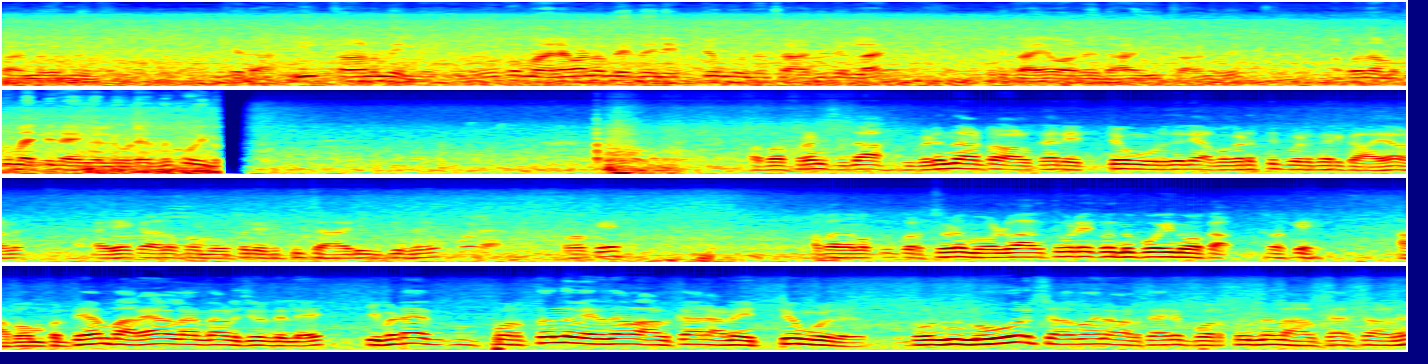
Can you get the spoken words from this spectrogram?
കണ്ണൂരിൽ ഇതാ ഈ കാണുന്നില്ലേ? നമുക്ക് മലവെള്ളം വരുന്നതിന് ഏറ്റവും കൂടുതൽ സാധ്യതയുള്ള ഒരു കയമാണ് ഇതാ ഈ കാണുന്നത്. അപ്പോൾ നമുക്ക് മറ്റു കാര്യങ്ങളിലൂടെ ഒന്ന് പോയി അപ്പോൾ ഫ്രണ്ട്സ് ഇതാ ഇവിടെ നിന്നാട്ടോ ആൾക്കാർ ഏറ്റവും കൂടുതൽ അപകടത്തിൽപ്പെടുന്ന ഒരു കായമാണ്. അതിനേക്കാണ് ഇപ്പോൾ എടുത്ത് ചാടിയിരിക്കുന്നത്. ഓക്കെ? അപ്പോൾ നമുക്ക് കുറച്ചുകൂടെ മുകൾ ഭാഗത്തൂടെയൊക്കെ ഒന്ന് പോയി നോക്കാം. ഓക്കെ? അപ്പം പ്രത്യേകം പറയാനുള്ളത് എന്താണെന്ന് വെച്ചിട്ടുണ്ടെങ്കിൽ ഇവിടെ പുറത്തുനിന്ന് വരുന്ന ആൾക്കാരാണ് ഏറ്റവും കൂടുതൽ. നൂറ് ശതമാനം ആൾക്കാർ പുറത്തുനിന്നുള്ള ആൾക്കാർക്കാണ്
